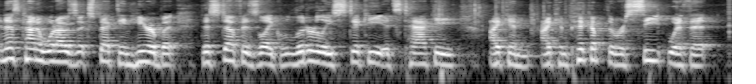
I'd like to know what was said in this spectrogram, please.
And that's kind of what I was expecting here, but this stuff is like literally sticky, it's tacky. I can, I can pick up the receipt with it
